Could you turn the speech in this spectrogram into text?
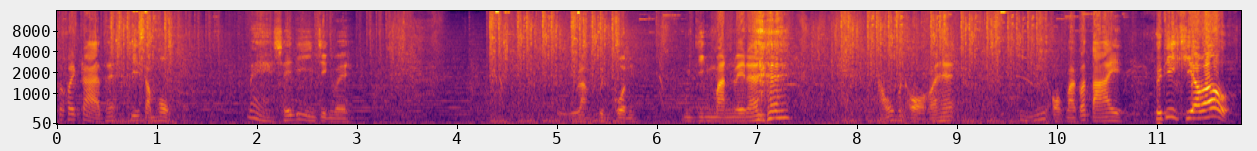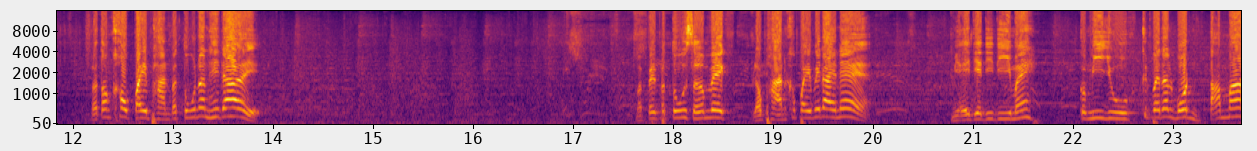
ค่อยๆกราดฮะ G36 แม่ใช้ดีจริงๆเลยโอ้โหรังปืนกลมึงยิงมันเลยนะ เอามันออกแล้วฮะออกมาก็ตายพื้นที่เคลียร์แล้วเราต้องเข้าไปผ่านประตูนั่นให้ได้ มันเป็นประตูเสริมเหล็กเราผ่านเข้าไปไม่ได้แน่ มีไอเดียดีๆไหม ก็มีอยู่ขึ้นไปด้านบนตามมา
